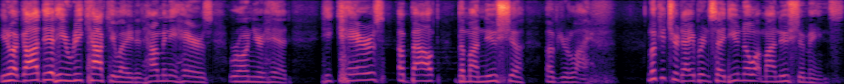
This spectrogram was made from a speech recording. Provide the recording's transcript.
you know what God did? He recalculated how many hairs were on your head. He cares about the minutia of your life. Look at your neighbor and say, Do you know what minutia means?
